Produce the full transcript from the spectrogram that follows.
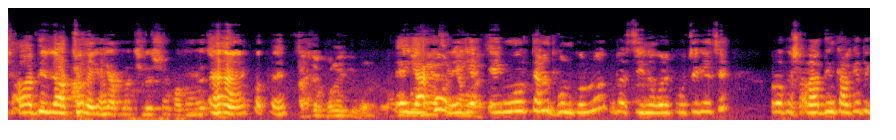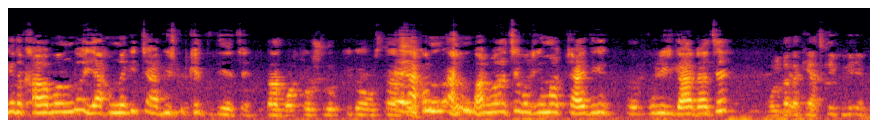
সারাদিন রাত চলে গেল। হ্যাঁ এই এখন এই এই মুহূর্তে এখন ফোন করল ওরা শ্রীনগরে পৌঁছে গেছে। ওরা তো সারাদিন কালকে থেকে তো খাওয়া বন্ধ এখন নাকি চা বিস্কুট খেতে দিয়েছে। তারা বর্তমান সুরক্ষিত অবস্থা এখন এখন ভালো আছে বলছি আমার চারিদিকে পুলিশ গার্ড আছে। কলকাতা কি আজকে ফিরে যাবে?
